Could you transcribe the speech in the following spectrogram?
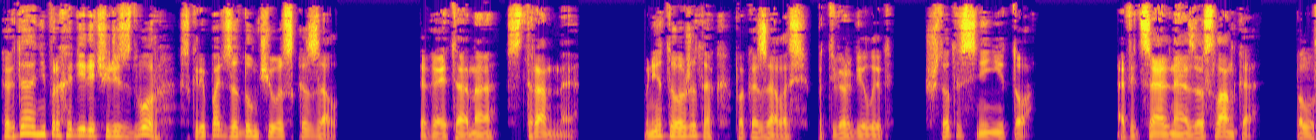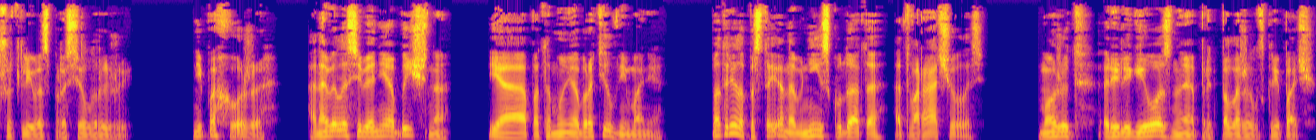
Когда они проходили через двор, скрипач задумчиво сказал. — Какая-то она странная. — Мне тоже так показалось, — подтвердил Ид. — Что-то с ней не то. — Официальная засланка? — полушутливо спросил Рыжий. — Не похоже. Она вела себя необычно. Я потому и обратил внимание. Смотрела постоянно вниз куда-то, отворачивалась. — Может, религиозная, — предположил скрипач.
